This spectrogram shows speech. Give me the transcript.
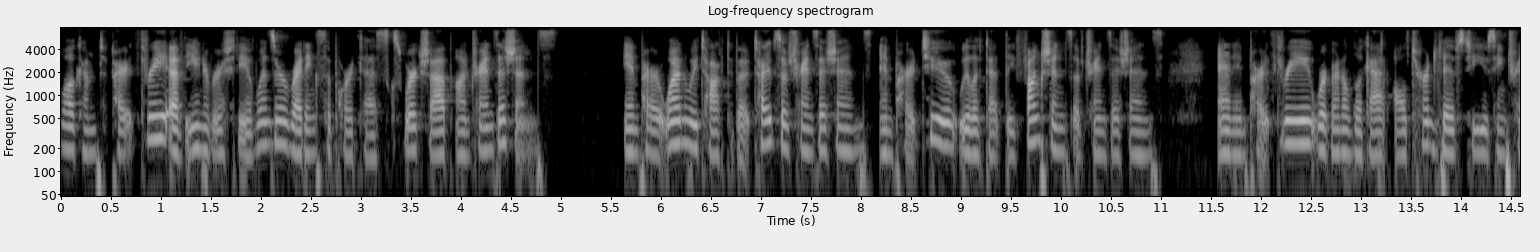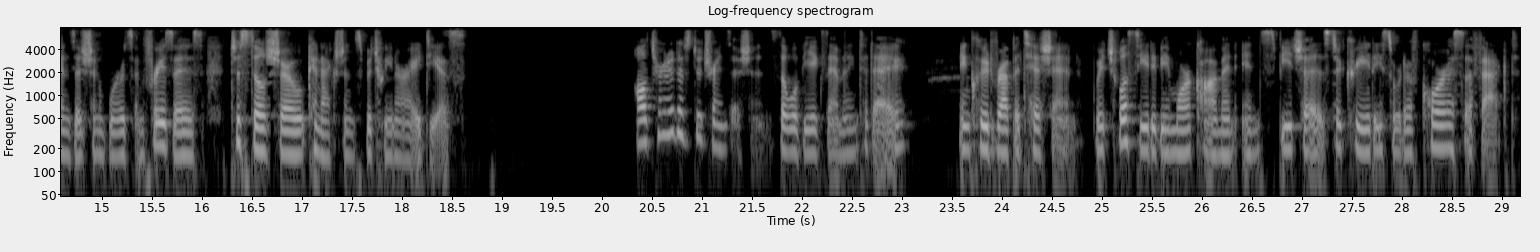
Welcome to part three of the University of Windsor Writing Support Desk's workshop on transitions. In part one, we talked about types of transitions. In part two, we looked at the functions of transitions. And in part three, we're going to look at alternatives to using transition words and phrases to still show connections between our ideas. Alternatives to transitions that we'll be examining today include repetition, which we'll see to be more common in speeches to create a sort of chorus effect.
